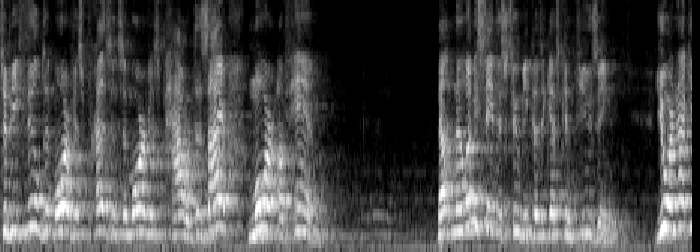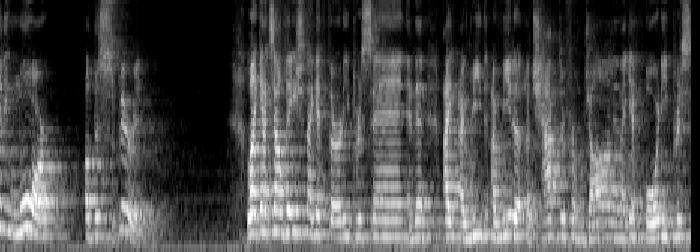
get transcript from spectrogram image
to be filled with more of His presence and more of His power. Desire more of Him. Now, now let me say this too because it gets confusing. You are not getting more of the Spirit like at salvation, I get 30%, and then I, I read, I read a, a, chapter from John and I get 40%,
